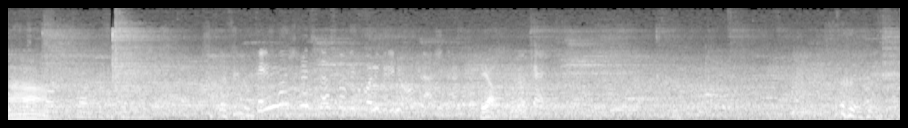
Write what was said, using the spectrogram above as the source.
Ah. Filmen sprichst das, was ich vorhin über deine Ja. Okay.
